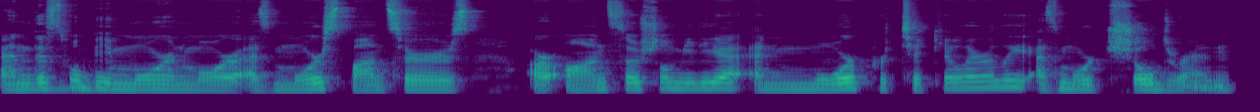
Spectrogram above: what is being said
And this will be more and more as more sponsors are on social media, and more particularly as more children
